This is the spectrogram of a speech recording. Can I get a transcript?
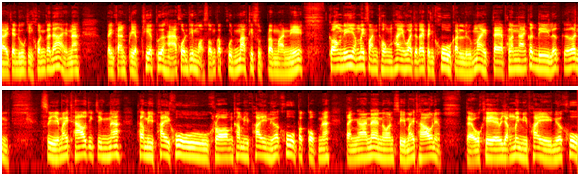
ด ๆ จะดูกี่คนก็ได้นะเป็นการเปรียบเทียบเพื่อหาคนที่เหมาะสมกับคุณมากที่สุดประมาณนี้ กองนี้ยังไม่ฟันธงให้ว่าจะได้เป็นคู่กันหรือไม่แต่พลังงานก็ดีเหลือเกิน สี่ไม้เท้าจริงๆนะ ถ้ามีไพ่คู่ครอง ถ้ามีไพ่เนื้อคู่ประกบนะ แต่งงานแน่นอนสี่ไม้เท้าเนี่ย แต่โอเคยังไม่มีไพ่เนื้อคู่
